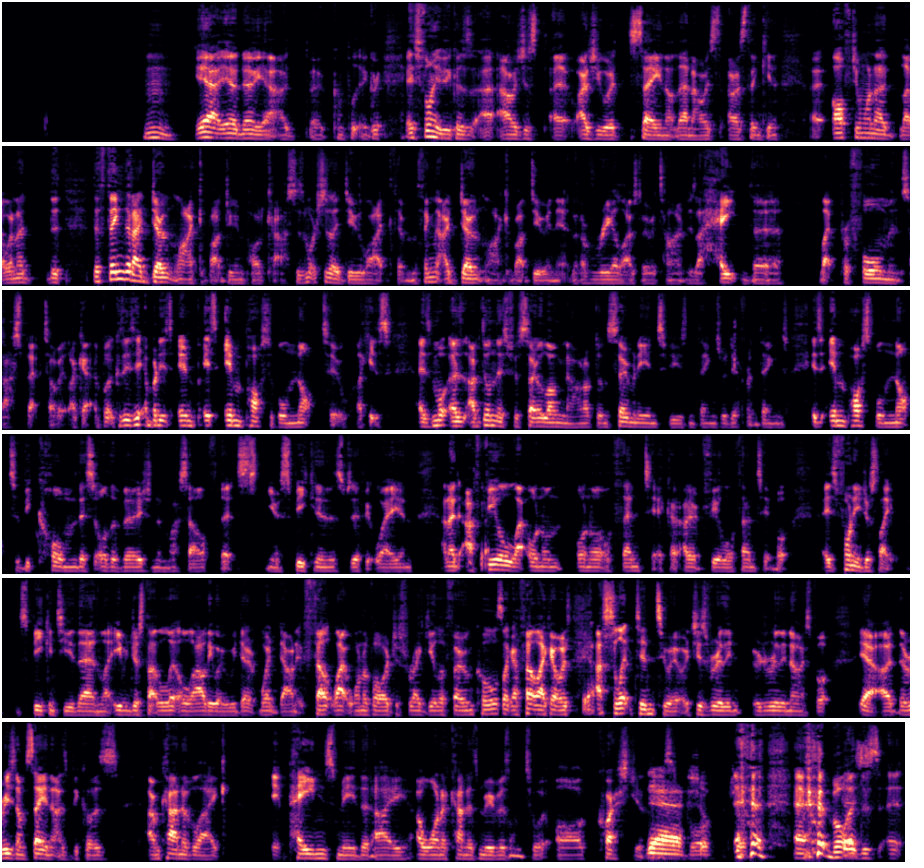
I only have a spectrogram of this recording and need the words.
Mm. Yeah, yeah, no, yeah, I, I, completely agree. It's funny because I, I was just as you were saying that, then I was I was thinking uh, often when I like when I the the thing that I don't like about doing podcasts, as much as I do like them, the thing that I don't like about doing it that I've realized over time is I hate the like performance aspect of it like uh, but because it's but it's it's impossible not to. Like it's as much as I've done this for so long now and I've done so many interviews and things with different things it's impossible not to become this other version of myself that's you know speaking in a specific way. And and I, I feel like un, unauthentic. I, I don't feel authentic but it's funny just like speaking to you then like even just that little alleyway we went down it felt like one of our just regular phone calls like I felt like I was yeah. I slipped into it which is really really nice but yeah I, the reason I'm saying that is because I'm kind of like it pains me that I I want to kind of move us on to our questions. Yeah, but, sure. sure. uh, but yes. uh,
